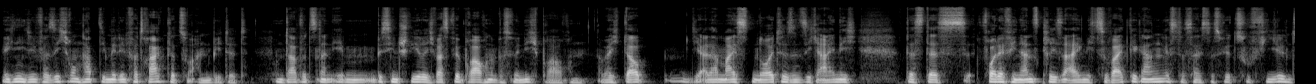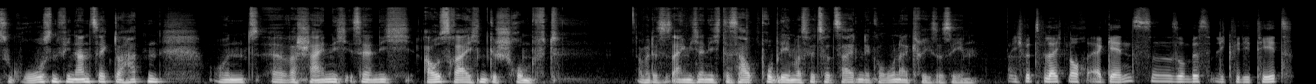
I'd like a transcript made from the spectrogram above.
wenn ich nicht eine Versicherung habe, die mir den Vertrag dazu anbietet. Und da wird es dann eben ein bisschen schwierig, was wir brauchen und was wir nicht brauchen. Aber ich glaube, die allermeisten Leute sind sich einig, dass das vor der Finanzkrise eigentlich zu weit gegangen ist. Das heißt, dass wir zu viel, zu großen Finanzsektor hatten und äh, wahrscheinlich ist er nicht ausreichend geschrumpft. Aber das ist eigentlich ja nicht das Hauptproblem, was wir zurzeit in der Corona-Krise sehen. Ich würde es vielleicht noch ergänzen, so ein bisschen Liquidität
